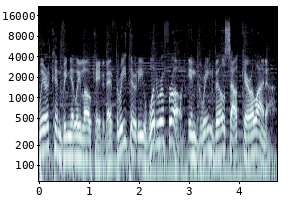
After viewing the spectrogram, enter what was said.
We're conveniently located at 330 Woodruff Road in Greenville, South Carolina.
